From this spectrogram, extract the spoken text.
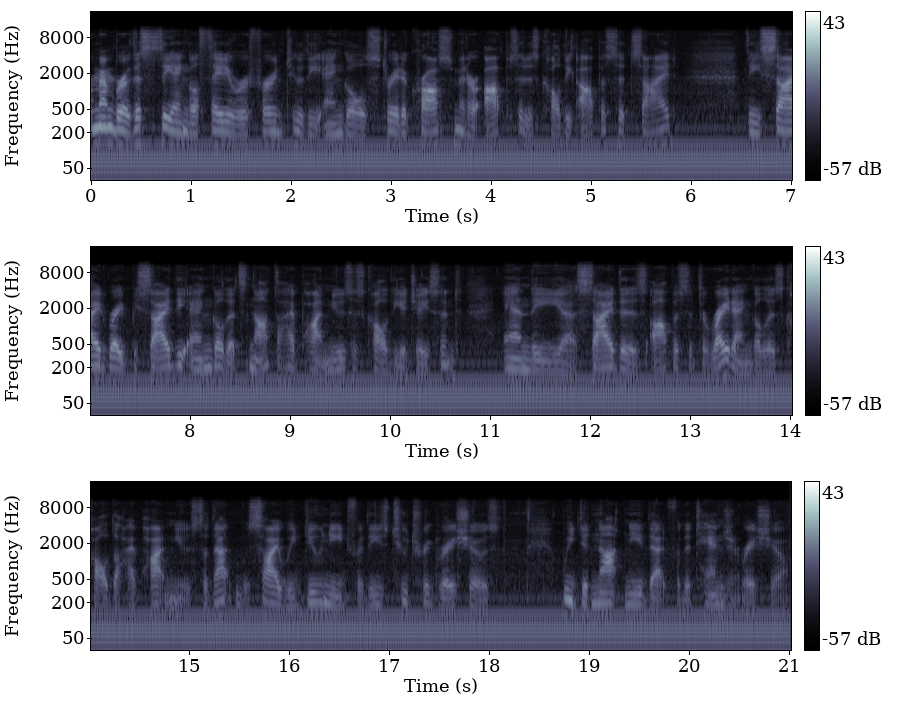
Remember, this is the angle theta referring to the angle straight across from it or opposite is called the opposite side. The side right beside the angle that's not the hypotenuse is called the adjacent and the uh, side that is opposite the right angle is called the hypotenuse. So that side we do need for these two trig ratios. We did not need that for the tangent ratio.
